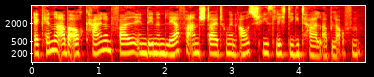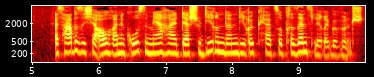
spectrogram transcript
Er kenne aber auch keinen Fall, in denen Lehrveranstaltungen ausschließlich digital ablaufen. Es habe sich ja auch eine große Mehrheit der Studierenden die Rückkehr zur Präsenzlehre gewünscht.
